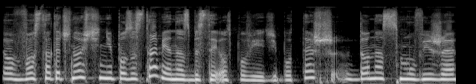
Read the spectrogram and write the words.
to w ostateczności nie pozostawia nas bez tej odpowiedzi, bo też do nas mówi, że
